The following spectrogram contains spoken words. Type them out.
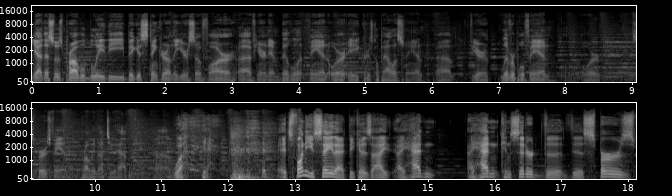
Yeah, this was probably the biggest stinker on the year so far. Uh, if you're an ambivalent fan or a Crystal Palace fan, um, if you're a Liverpool fan or Spurs fan, probably not too happy. Um, well, yeah, it's funny you say that because I, I hadn't I hadn't considered the the Spurs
